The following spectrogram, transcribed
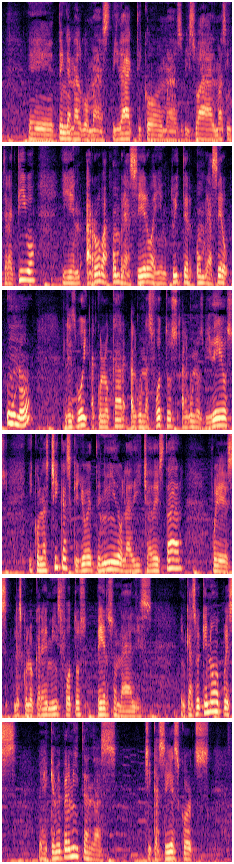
eh, tengan algo más didáctico más visual más interactivo y en arroba hombre acero ahí en twitter hombre acero 1 les voy a colocar algunas fotos algunos videos y con las chicas que yo he tenido la dicha de estar, pues les colocaré mis fotos personales. En caso de que no, pues eh, que me permitan las chicas escorts,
